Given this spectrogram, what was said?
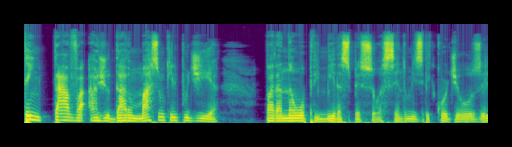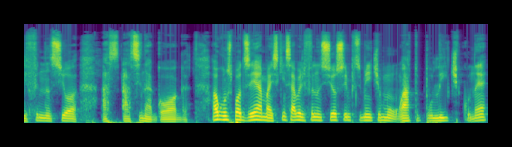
tentava ajudar o máximo que ele podia para não oprimir as pessoas, sendo misericordioso. Ele financiou a, a, sinagoga. Alguns podem dizer, ah, mas quem sabe ele financiou simplesmente um ato político, né?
